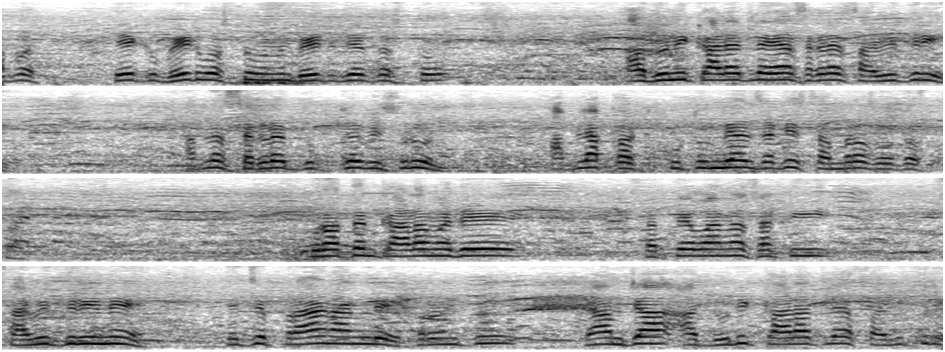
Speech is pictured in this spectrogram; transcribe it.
ब- एक भेटवस्तू म्हणून भेट देत असतो. आधुनिक काळातल्या या सगळ्या सावित्री आपलं सगळं दुःख विसरून आपल्या कट कुटुंबियांसाठी समरस होत असतात. पुरातन काळामध्ये सत्यवानासाठी सावित्रीने त्याचे प्राण आणले परंतु ह्या आमच्या आधुनिक काळातल्या सावित्री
